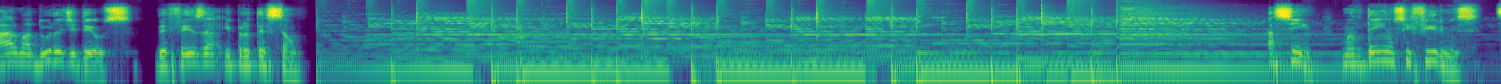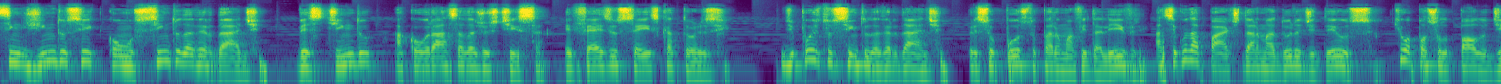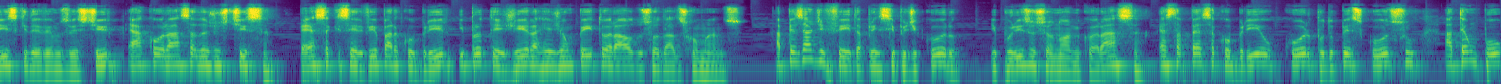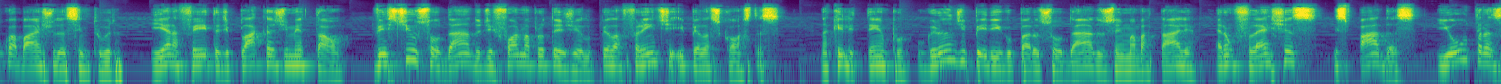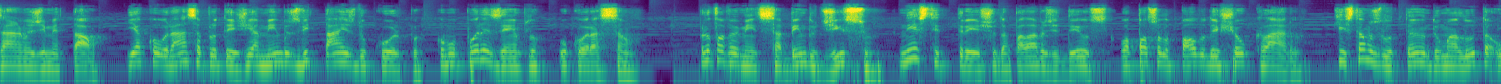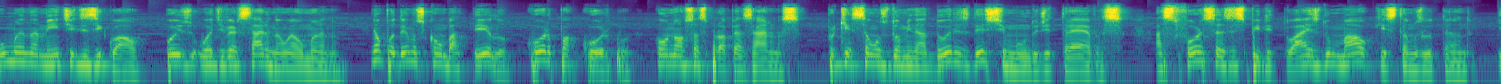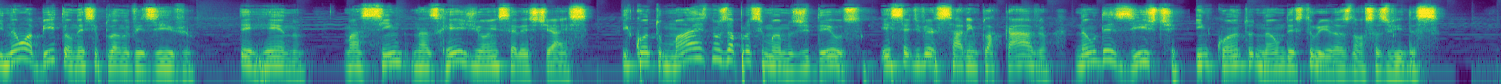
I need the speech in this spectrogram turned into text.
A armadura de Deus, defesa e proteção. Assim, mantenham-se firmes, cingindo-se com o cinto da verdade, vestindo a couraça da justiça. Efésios 6:14. Depois do cinto da verdade, pressuposto para uma vida livre, a segunda parte da armadura de Deus, que o apóstolo Paulo diz que devemos vestir, é a couraça da justiça, peça que servia para cobrir e proteger a região peitoral dos soldados romanos. Apesar de feita a princípio de couro, e por isso seu nome coraça, esta peça cobria o corpo do pescoço até um pouco abaixo da cintura, e era feita de placas de metal. Vestia o soldado de forma a protegê-lo pela frente e pelas costas. Naquele tempo, o grande perigo para os soldados em uma batalha eram flechas, espadas e outras armas de metal, e a couraça protegia membros vitais do corpo, como por exemplo o coração. Provavelmente sabendo disso, neste trecho da palavra de Deus, o apóstolo Paulo deixou claro que estamos lutando uma luta humanamente desigual, pois o adversário não é humano. Não podemos combatê-lo corpo a corpo com nossas próprias armas, porque são os dominadores deste mundo de trevas, as forças espirituais do mal que estamos lutando, e não habitam nesse plano visível, terreno, mas sim nas regiões celestiais. E quanto mais nos aproximamos de Deus, esse adversário implacável não desiste enquanto não destruir as nossas vidas.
